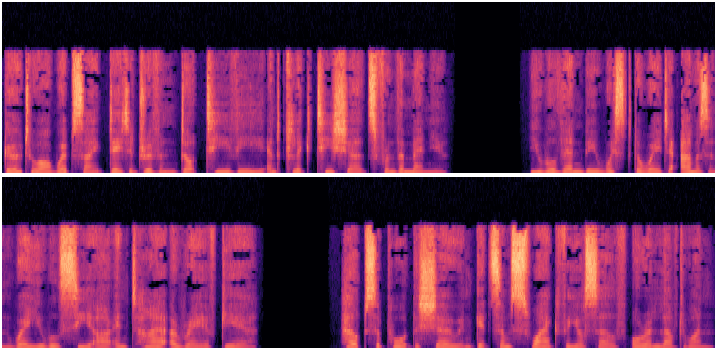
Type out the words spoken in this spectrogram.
Go to our website datadriven.tv and click t shirts from the menu. You will then be whisked away to Amazon where you will see our entire array of gear. Help support the show and get some swag for yourself or a loved one.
